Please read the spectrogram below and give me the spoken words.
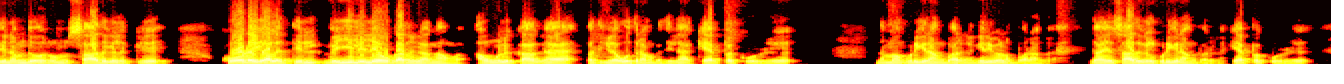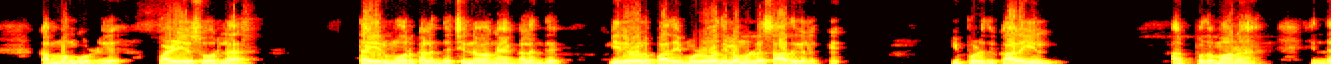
தினம்தோறும் சாதுகளுக்கு கோடை காலத்தில் வெயிலிலே உட்காந்துருக்காங்க அவங்க. அவங்களுக்காக பார்த்தீங்களா ஊத்துறாங்க பார்த்தீங்களா கேப்பக்கூழ் இந்த குடிக்கிறாங்க பாருங்க கிரிவலம் போகிறாங்க இந்த சாதுகள் குடிக்கிறாங்க பாருங்க கேப்பக்கூழ் கம்மங்கூழ் பழைய சோறில் தயிர் மோர் கலந்து சின்ன வெங்காயம் கலந்து கிரிவல பாதை முழுவதிலும் உள்ள சாதுகளுக்கு இப்பொழுது காலையில் அற்புதமான இந்த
